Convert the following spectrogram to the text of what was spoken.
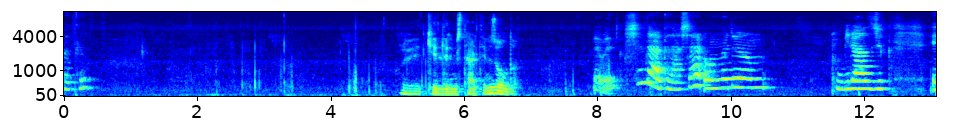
Bakın. Evet. Kedilerimiz tertemiz oldu. Evet. Şimdi arkadaşlar onları birazcık e,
